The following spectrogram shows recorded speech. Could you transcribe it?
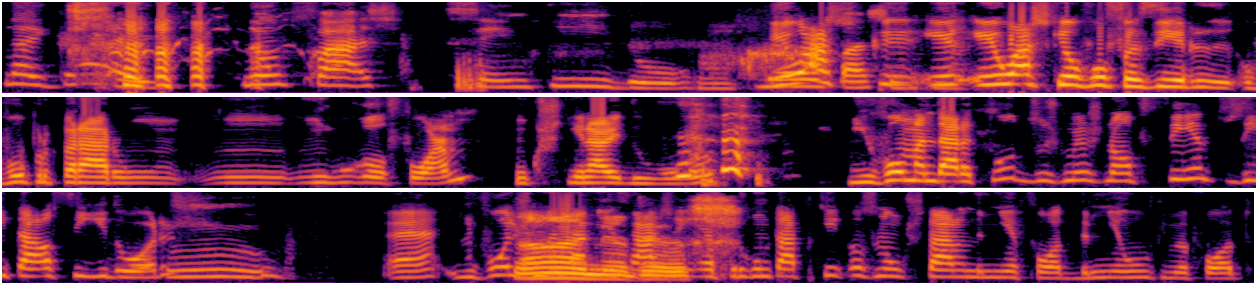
like, guys, não faz sentido. eu Não acho faz que sentido. eu, eu acho que eu vou fazer, vou preparar um, um, um Google Form, um questionário do Google, e vou mandar a todos os meus 900 e tal seguidores, Hum. Ah, e vou-lhes mandar mensagem Deus. a perguntar porque é que eles não gostaram da minha foto, da minha última foto,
